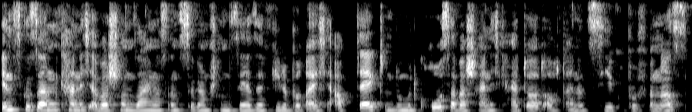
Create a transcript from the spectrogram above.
Insgesamt kann ich aber schon sagen, dass Instagram schon sehr, sehr viele Bereiche abdeckt und du mit großer Wahrscheinlichkeit dort auch deine Zielgruppe findest.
